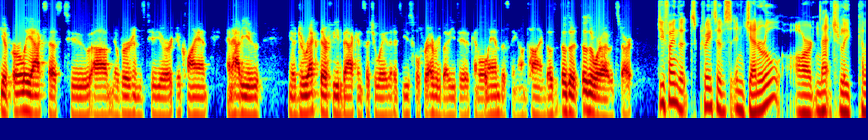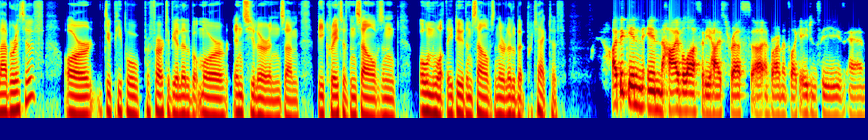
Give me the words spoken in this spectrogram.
give early access to um, you know versions to your your client and how do you you know direct their feedback in such a way that it's useful for everybody to kind of land this thing on time those those are those are where i would start Do you find that creatives in general are naturally collaborative, or do people prefer to be a little bit more insular and um, be creative themselves and own what they do themselves, and they're a little bit protective? I think in in high velocity, high stress uh, environments like agencies and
